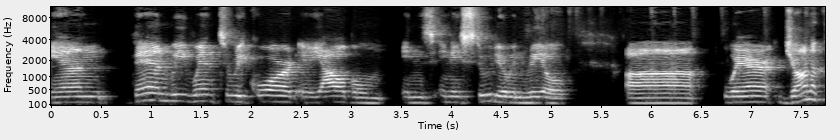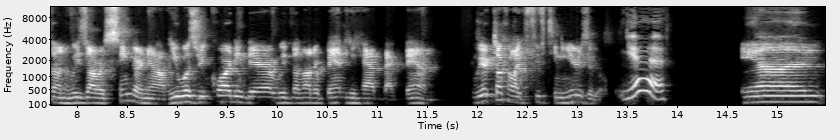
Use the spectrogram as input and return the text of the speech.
And then we went to record a album in, in a studio in Rio, uh, where Jonathan, who is our singer now, he was recording there with another band he had back then. We are talking like 15 years ago Yeah. and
